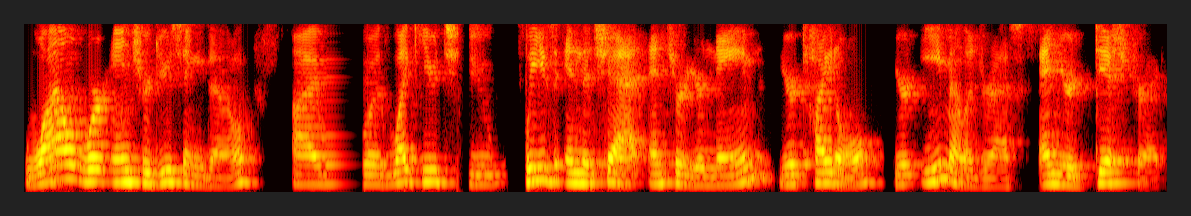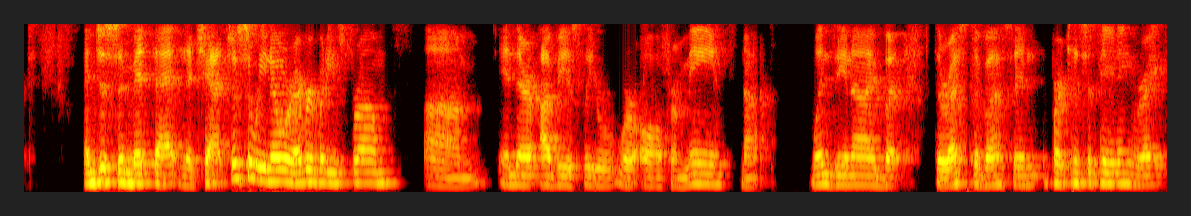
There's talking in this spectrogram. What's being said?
While we're introducing though, I would like you to please in the chat, enter your name, your title, your email address, and your district. And just submit that in the chat, just so we know where everybody's from. Um, and there, obviously, we're all from Maine, not Lindsay and I, but the rest of us in participating, right?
